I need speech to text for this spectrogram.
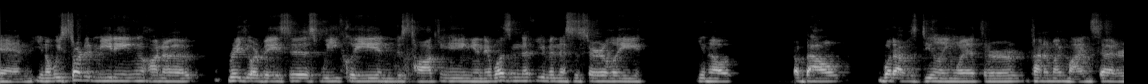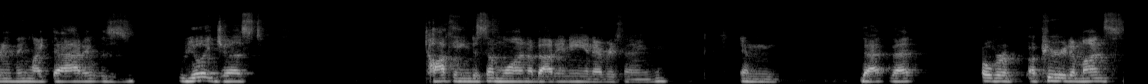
And you know, we started meeting on a regular basis, weekly, and just talking. And it wasn't even necessarily, you know, about what I was dealing with or kind of my mindset or anything like that. It was really just talking to someone about any and everything. And that that over a period of months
